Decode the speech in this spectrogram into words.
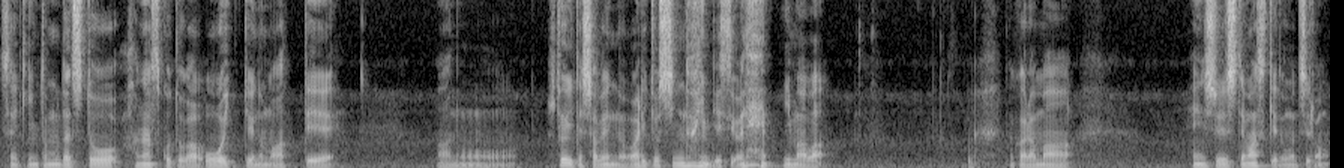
最近友達と話すことが多いっていうのもあってあの一人で喋るの割としんどいんですよね 今は。だからまあ編集してますけどもちろん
